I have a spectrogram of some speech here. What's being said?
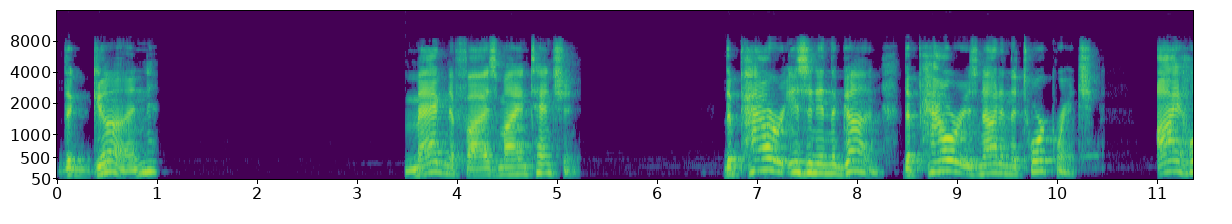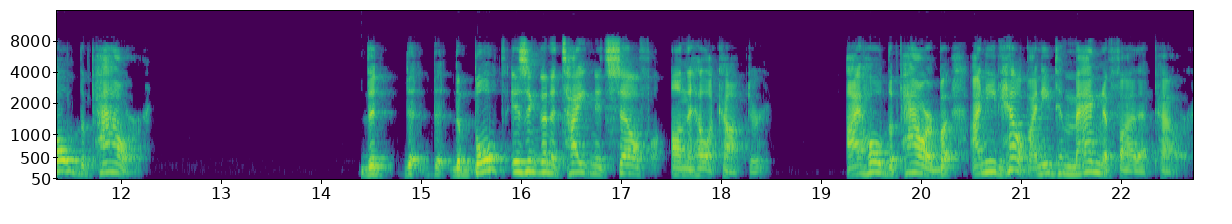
the gun magnifies my intention. The power isn't in the gun. The power is not in the torque wrench. I hold the power. The, the, the, the bolt isn't going to tighten itself on the helicopter. I hold the power, but I need help. I need to magnify that power.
